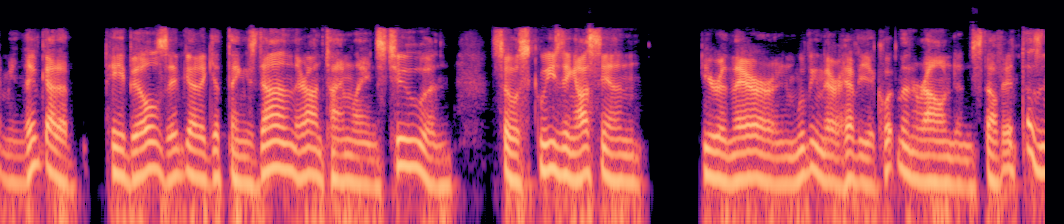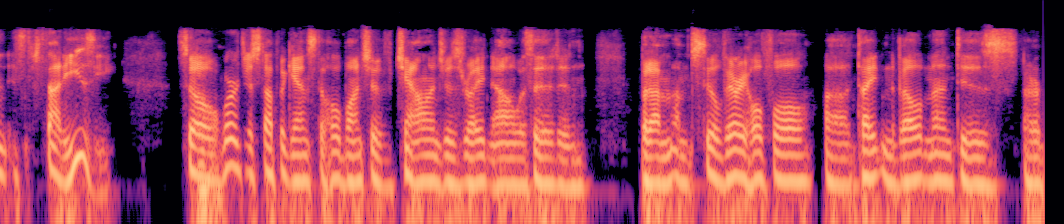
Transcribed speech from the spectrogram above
I mean, they've got to pay bills, they've got to get things done. They're on timelines too, and so squeezing us in here and there and moving their heavy equipment around and stuff, it doesn't. It's just not easy. So mm-hmm. we're just up against a whole bunch of challenges right now with it, and but I'm I'm still very hopeful. Uh, Titan Development is our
